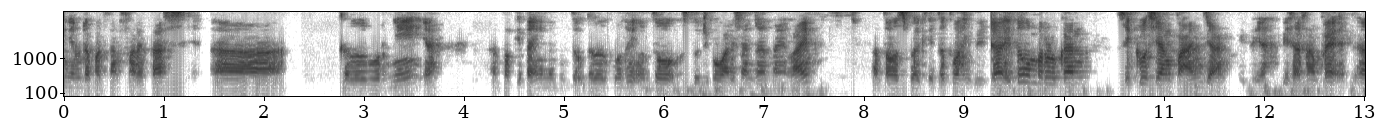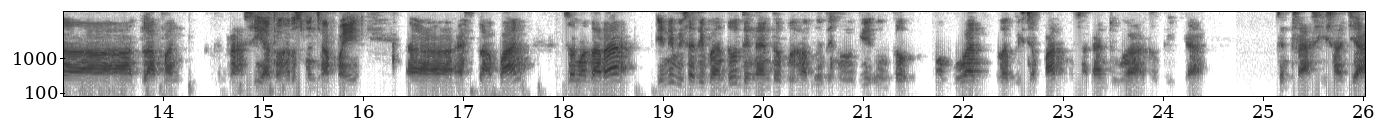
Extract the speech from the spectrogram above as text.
ingin mendapatkan varietas uh, gelul murni ya atau kita ingin membentuk jalur murni untuk studi pewarisan dan lain-lain atau sebagai tetua hibrida itu memerlukan siklus yang panjang gitu ya bisa sampai uh, eh, 8 generasi atau harus mencapai uh, F8 sementara ini bisa dibantu dengan double hub teknologi untuk membuat lebih cepat misalkan dua atau tiga generasi saja.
